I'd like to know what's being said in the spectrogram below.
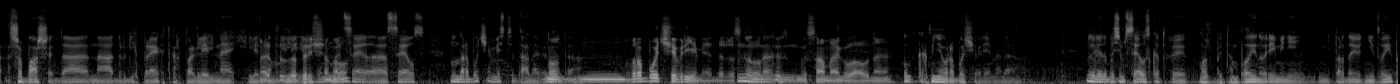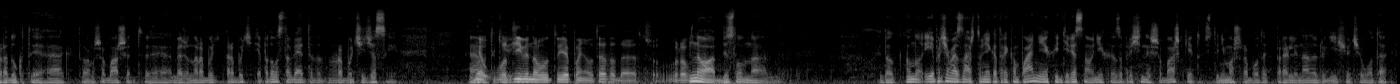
шабаши, да, на других проектах параллельно или там, это или, запрещено? Э, sales. Ну, на рабочем месте, да, наверное, ну, да. В рабочее время, даже сказал, ну, на, самое главное. Ну, как минимум рабочее время, да. Ну или, допустим, sales, который, может быть, там половину времени не продает не твои продукты, а как-то там шабашит, э, даже на рабочие, рабочие, и потом вставляет это в рабочие часы. Э, Ну, вот вот именно вот я понял, вот это да. что раб- Ну, а, безусловно, это- ну, и причем я знаю, что в некоторых компаниях, интересно, у них запрещены шабашки, то есть ты не можешь работать параллельно на другие еще чего-то.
